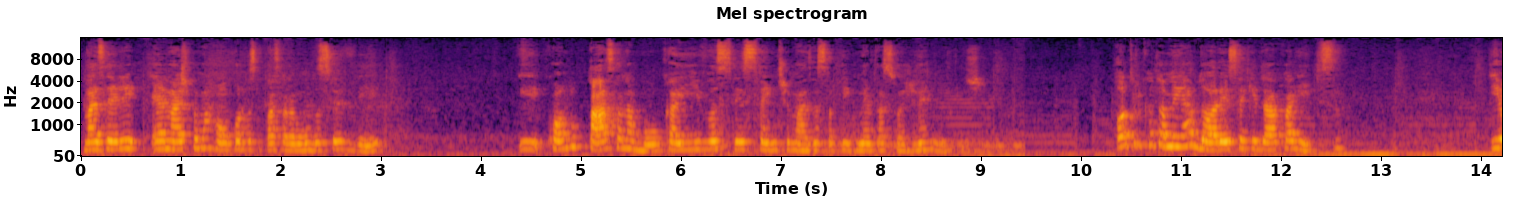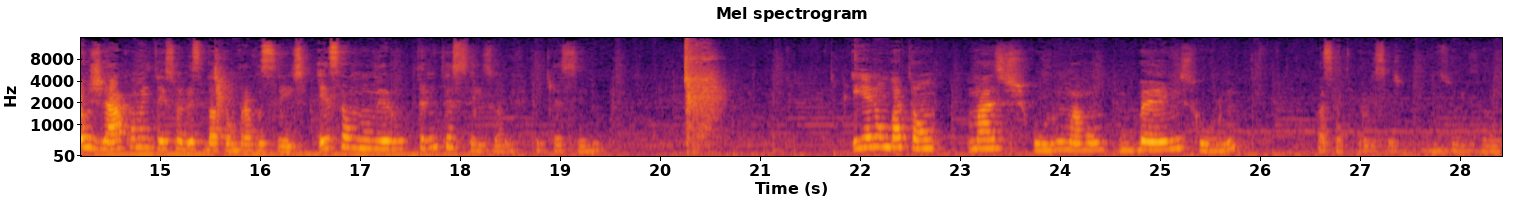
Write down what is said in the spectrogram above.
Mas ele é mais pro marrom, quando você passa na mão você vê e quando passa na boca aí você sente mais essas pigmentações vermelhas. Outro que eu também adoro é esse aqui da Aqualips. E eu já comentei sobre esse batom pra vocês. Esse é o número 36, olha, fica aqui assim. E ele é um batom mais escuro, um marrom bem escuro. Vou passar aqui pra vocês visualizando.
